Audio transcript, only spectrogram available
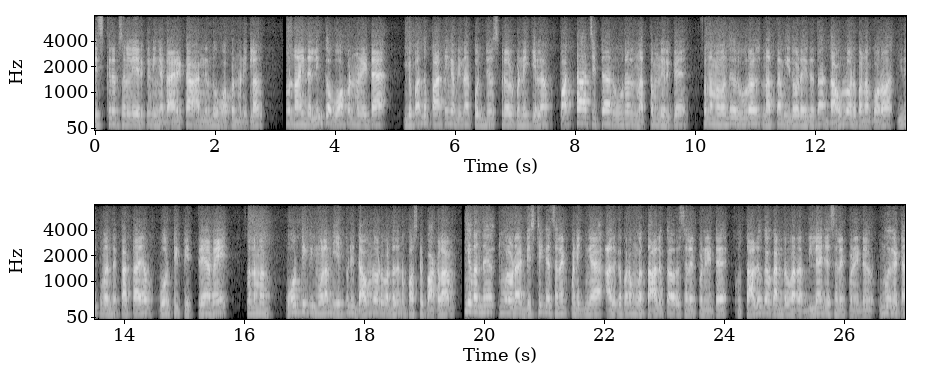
டிஸ்கிரிப்ஷன்லேயே இருக்கு. நீங்கள் டைரெக்டாக அங்கேருந்து ஓப்பன் பண்ணிக்கலாம். ஸோ நான் இந்த லிங்கை ஓப்பன் பண்ணிட்டேன். இங்கே வந்து பார்த்தீங்க அப்படின்னா கொஞ்சம் ஸ்க்ரோல் பண்ணி கீழே பட்டா சிட்டா ரூரல் நத்தம்னு இருக்குது ஸோ நம்ம வந்து ரூரல் நத்தம் இதோட இது தான் டவுன்லோட் பண்ண போகிறோம் இதுக்கு வந்து கட்டாயம் ஓடிபி தேவை. ஸோ நம்ம ஓடிபி மூலம் எப்படி டவுன்லோட் பண்றதுன்னு ஃபர்ஸ்ட் பார்க்கலாம். இங்க வந்து உங்களோட டிஸ்ட்ரிக்டை செலக்ட் பண்ணிக்கங்க. அதுக்கப்புறம் உங்க தாலுக்காவை செலக்ட் பண்ணிட்டு தாலுக்கா கண்டு வர வில்லேஜை செலக்ட் பண்ணிட்டு உங்ககிட்ட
